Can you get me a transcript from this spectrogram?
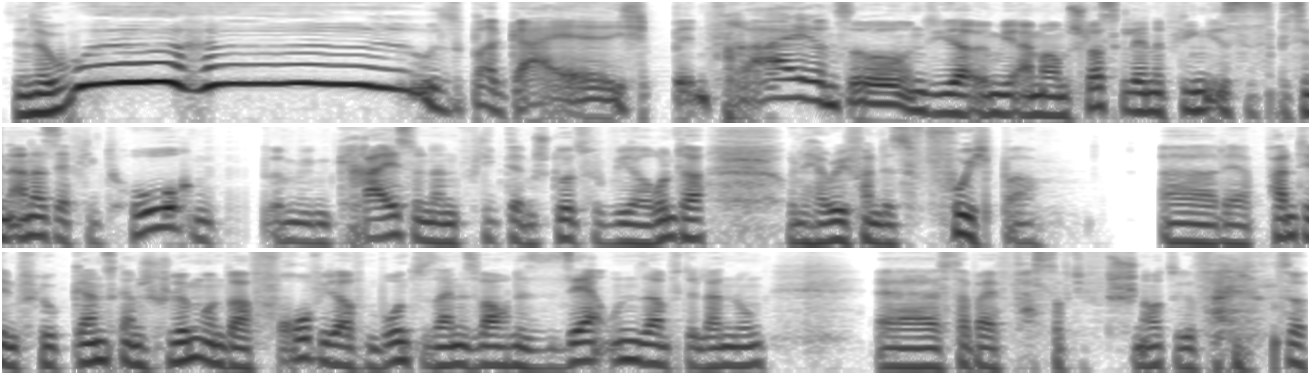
so eine Wuhu, super geil, ich bin frei und so. Und die da irgendwie einmal ums Schlossgelände fliegen, ist es ein bisschen anders. Er fliegt hoch, irgendwie im Kreis und dann fliegt er im Sturzflug wieder runter. Und Harry fand es furchtbar. Äh, der fand den Flug ganz, ganz schlimm und war froh, wieder auf dem Boden zu sein. Es war auch eine sehr unsanfte Landung. Er ist dabei fast auf die Schnauze gefallen und so.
